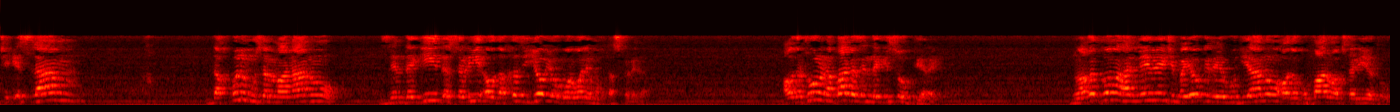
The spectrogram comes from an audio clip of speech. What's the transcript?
چې اسلام د خپل مسلمانانو زندګی د سړی او د خزی یو یو غورولې مختص کړی دا او د ټولو نه پاګه زندگی سوک تیرای نو هغه دوه محلې وی چې په یو کې د يهوديانو او د کفارو اکثریت وو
